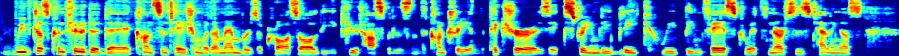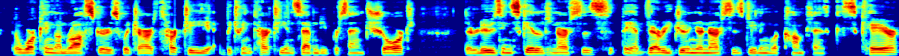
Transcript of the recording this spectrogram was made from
we've just concluded a consultation with our members across all the acute hospitals in the country, and the picture is extremely bleak. We've been faced with nurses telling us they're working on rosters which are 30, between 30 and 70% short. They're losing skilled nurses. They have very junior nurses dealing with complex care,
